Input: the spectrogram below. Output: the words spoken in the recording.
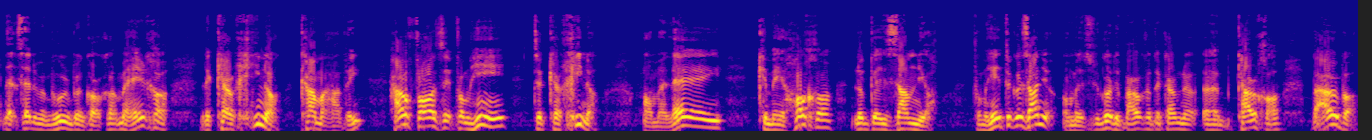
that said of Rabbi ben karcha, mehecha lekarchina kamahavi. How far is it from here to karchina? Amalei kimehocha legozanya. From here to Gozanya. Amalei, go to Baruch the Karcha, Ba'arba.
